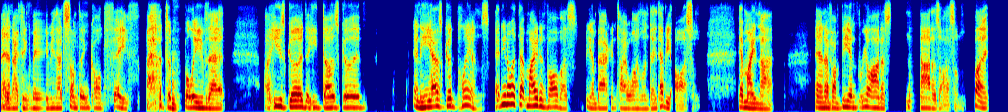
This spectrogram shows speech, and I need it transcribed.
and i think maybe that's something called faith to hmm. believe that uh, he's good that he does good and he has good plans. And you know what? That might involve us being back in Taiwan one day. That'd be awesome. It might not. And if I'm being real honest, not as awesome. But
